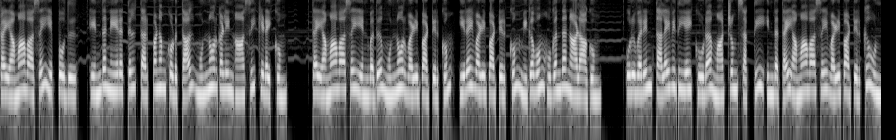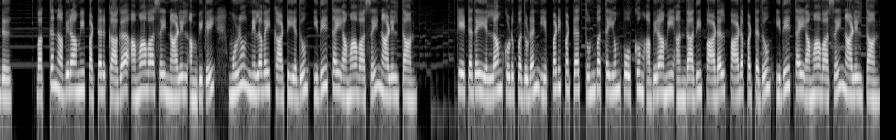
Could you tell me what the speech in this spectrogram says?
தை அமாவாசை எப்போது? எந்த நேரத்தில் தர்ப்பணம் கொடுத்தால் முன்னோர்களின் ஆசி கிடைக்கும்? தை அமாவாசை என்பது முன்னோர் வழிபாட்டிற்கும் இறை வழிபாட்டிற்கும் மிகவும் உகந்த நாளாகும். ஒருவரின் தலைவிதியை கூட மாற்றும் சக்தி இந்த தை அமாவாசை வழிபாட்டிற்கு உண்டு. பக்தன் அபிராமி பட்டருக்காக அமாவாசை நாளில் அம்பிகை முழு நிலவை காட்டியதும் இதே தை அமாவாசை நாளில்தான். கேட்டதை எல்லாம் கொடுப்பதுடன் எப்படிப்பட்ட துன்பத்தையும் போக்கும் அபிராமி அந்தாதி பாடல் பாடப்பட்டதும் இதே தை அமாவாசை நாளில்தான்.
